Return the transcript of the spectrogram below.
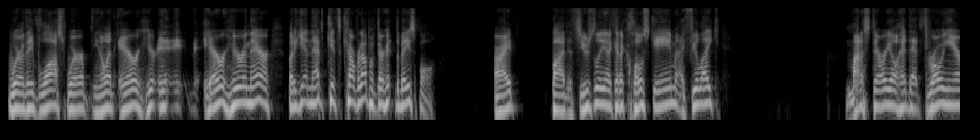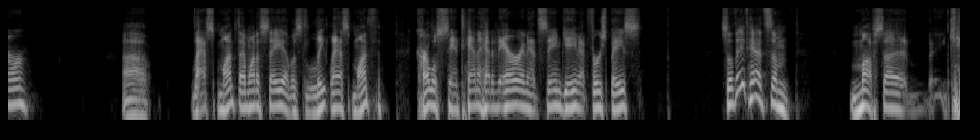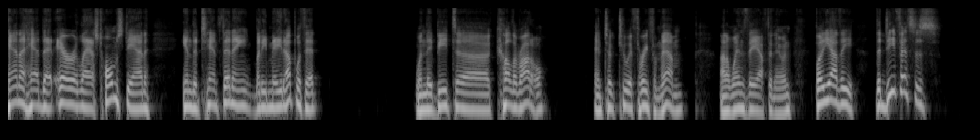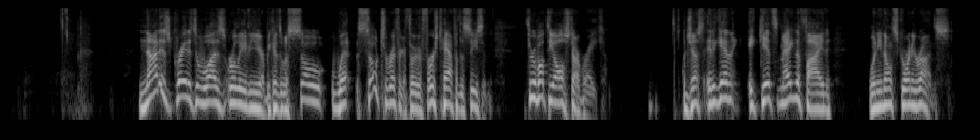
where they've lost, where you know an error here, eh, eh, error here and there. But again, that gets covered up if they're hitting the baseball. All right, but it's usually like in a close game. I feel like Monasterio had that throwing error. Uh, last month. I want to say it was late last month. Carlos Santana had an error in that same game at first base. So they've had some muffs. Uh, Canha had that error last homestand in the 10th inning, but he made up with it when they beat uh, Colorado and took two or three from them on a Wednesday afternoon. But yeah, the the defense is not as great as it was early in the year because it was so wet, so terrific through the first half of the season, through about the All Star break. Just and again, it gets magnified when you don't score any runs.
